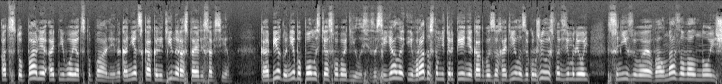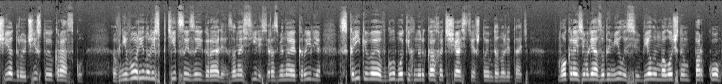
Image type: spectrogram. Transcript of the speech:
отступали от него и отступали, и, наконец, как льдины, растаяли совсем. К обеду небо полностью освободилось, засияло и в радостном нетерпении как бы заходило, закружилось над землей, снизывая волна за волной щедрую чистую краску. В него ринулись птицы и заиграли, заносились, разминая крылья, вскрикивая в глубоких нырках от счастья, что им дано летать. Мокрая земля задымилась белым молочным парком,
